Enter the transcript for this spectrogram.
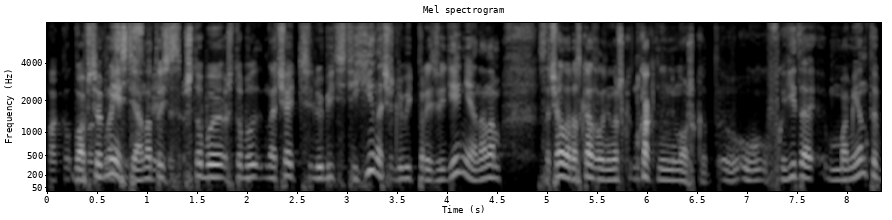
по Во всем вместе. Она, то есть, чтобы, чтобы начать любить стихи, начать любить произведения, она нам сначала рассказывала немножко, ну как не немножко, в какие-то моменты,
